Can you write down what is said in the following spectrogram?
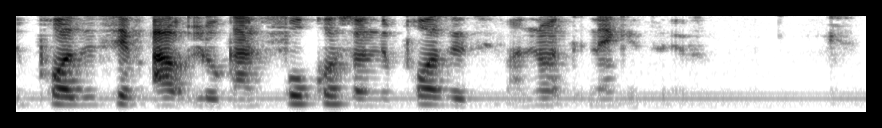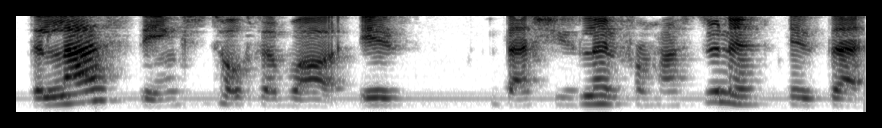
the positive outlook and focus on the positive and not the negative. The last thing she talks about is that she's learned from her students is that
